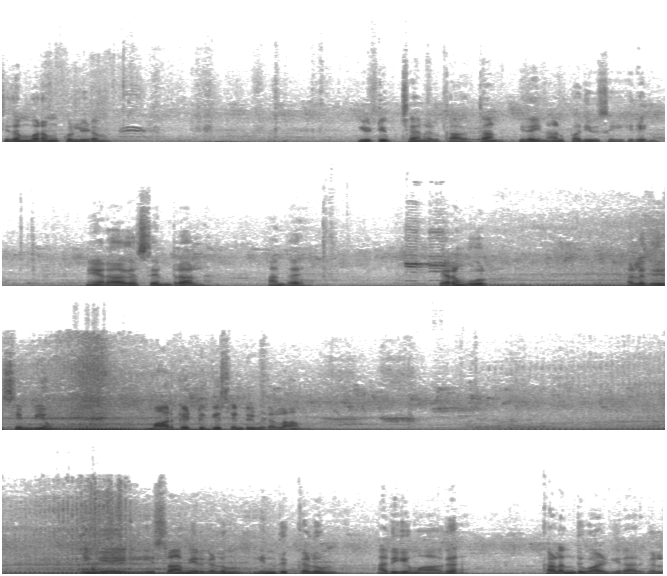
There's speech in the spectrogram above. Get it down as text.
சிதம்பரம் கொள்ளிடம் யூடியூப் சேனலுக்காகத்தான் இதை நான் பதிவு செய்கிறேன். நேராக சென்றால் அந்த பெரம்பூர் அல்லது செம்பியம் மார்க்கெட்டுக்கு சென்று விடலாம். இங்கே இஸ்லாமியர்களும் இந்துக்களும் அதிகமாக கலந்து வாழ்கிறார்கள்.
